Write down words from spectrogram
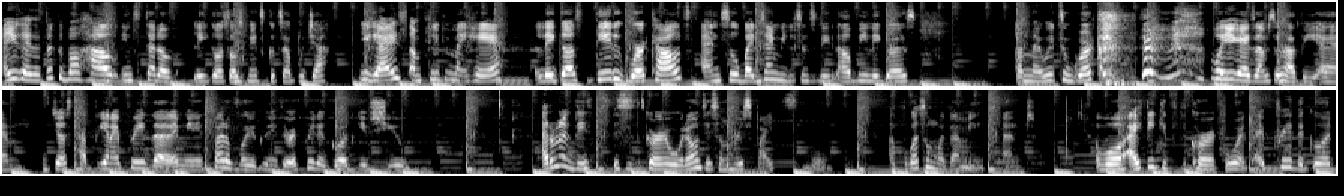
And you guys, I talked about how instead of Lagos, I was going to go to Abuja. You guys, I'm flipping my hair. Lagos did work out, and so by the time you listen to this, I'll be in Lagos on my way to work. but you guys, I'm so happy. I am just happy, and I pray that I mean, in spite of what you're going through, I pray that God gives you. I don't know if this this is the correct word. I want to say some respite, but I've forgotten what that means. And well, I think it's the correct word. I pray that God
